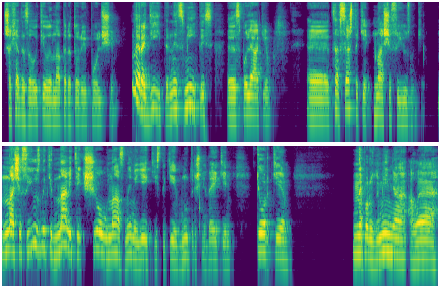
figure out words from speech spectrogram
шахеди залетіли на територію Польщі. Не радійте, не смійтесь е, з поляків. Е, це все ж таки наші союзники. Наші союзники, навіть якщо у нас з ними є якісь такі внутрішні деякі тьорки, непорозуміння, але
